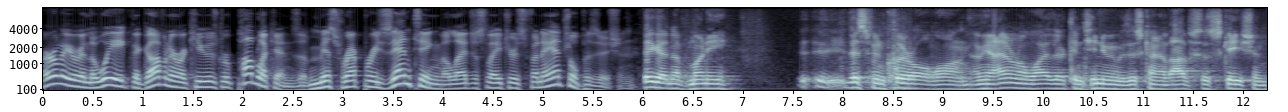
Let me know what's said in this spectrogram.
Earlier in the week, the governor accused Republicans of misrepresenting the legislature's financial position. They got enough money. This has been clear all along. I mean, I don't know why they're continuing with this kind of obfuscation,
